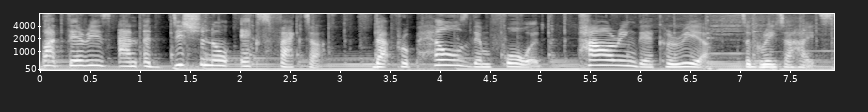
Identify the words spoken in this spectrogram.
but there is an additional X factor that propels them forward, powering their career to greater heights.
